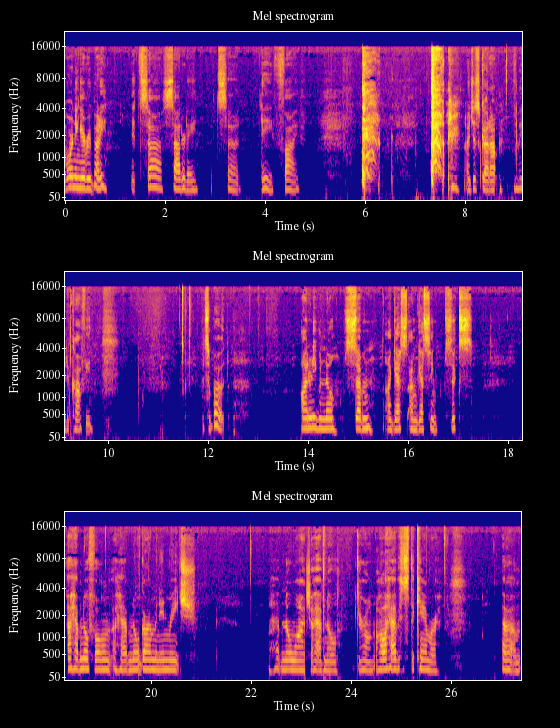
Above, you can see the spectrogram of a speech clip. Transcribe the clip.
Morning, everybody. It's uh, Saturday. It's uh, day five. I just got up, made a coffee. It's about, I don't even know, seven, I guess, I'm guessing, six. I have no phone, I have no Garmin InReach, I have no watch, I have no drone. All I have is the camera. Um,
